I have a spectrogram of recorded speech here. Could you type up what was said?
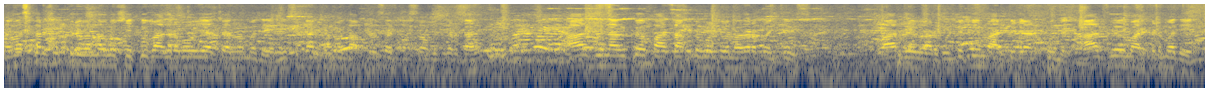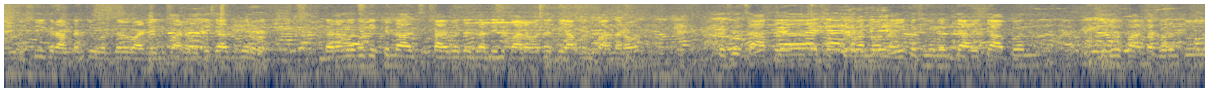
नमस्कार शेतकरी बंधवांनो शेती बाजारभाव या चॅनलमध्ये मी सिद्धांत विनोद आपलं स्वागत करत आहे. आज दिनांक पाच ऑक्टोबर दोन हजार पंचवीस. वार रविवार गुंटकी मार्केट अडकून आज मार्केटमध्ये थोडीशी ग्राहकांची वर्दळ वाढलेली पाहण्यात होते त्याचबरोबर दरामध्ये देखील आज काय बदल झालेली पाहण्यात होते ते आपण पाहणार आहोत. तसेच आपल्या शेतकरी बांधवांना एकच विनंती आहे की आपण व्हिडिओ पाहता. परंतु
